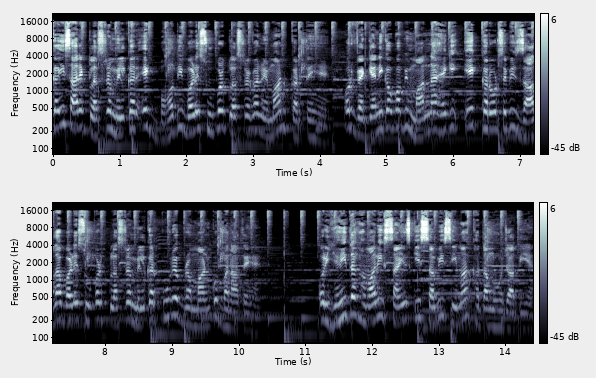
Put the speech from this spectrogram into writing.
कई सारे क्लस्टर मिलकर एक बहुत ही बड़े सुपर क्लस्टर का निर्माण करते हैं। और वैज्ञानिकों का भी मानना है कि एक करोड़ से भी ज़्यादा बड़े सुपर क्लस्टर मिलकर पूरे ब्रह्मांड को बनाते हैं। और यहीं तक हमारी साइंस की सभी सीमा खत्म हो जाती है।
